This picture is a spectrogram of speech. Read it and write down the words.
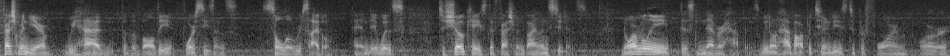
freshman year, we had the Vivaldi Four Seasons solo recital, and it was to showcase the freshman violin students. Normally, this never happens. We don't have opportunities to perform or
